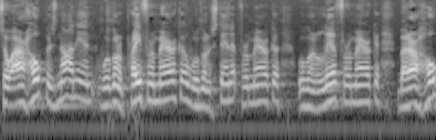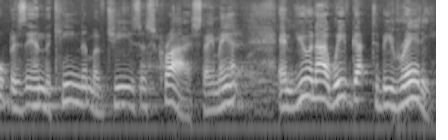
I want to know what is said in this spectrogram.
So our hope is not in, we're going to pray for America, we're going to stand up for America, we're going to live for America, but our hope is in the kingdom of Jesus Christ. Amen? And you and I, we've got to be ready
